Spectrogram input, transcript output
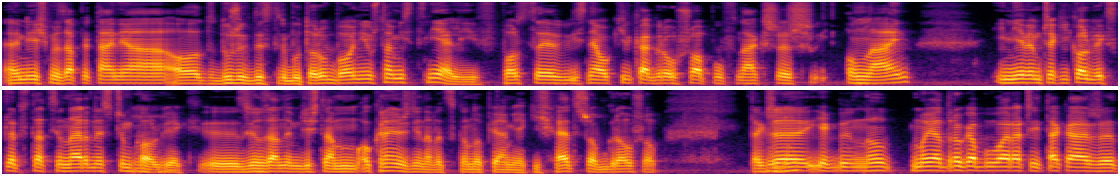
e, mieliśmy zapytania od dużych dystrybutorów, bo oni już tam istnieli. W Polsce istniało kilka grow shopów na krzyż online i nie wiem, czy jakikolwiek sklep stacjonarny z czymkolwiek, y, związanym gdzieś tam okrężnie nawet z konopiami, jakiś head shop, grow shop. Także Mhm. jakby no, moja droga była raczej taka, że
